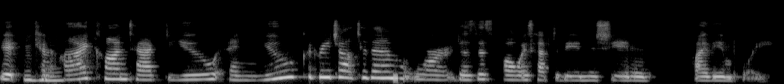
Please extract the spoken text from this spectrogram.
it, mm-hmm. Can I contact you and you could reach out to them, or does this always have to be initiated by the employee?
